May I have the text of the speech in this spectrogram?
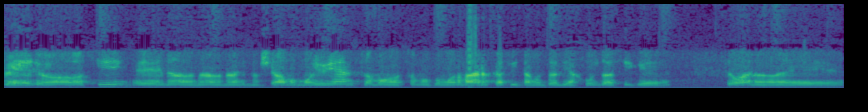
Pero sí, eh, no, no, nos llevamos muy bien. Somos, somos como hermanos, casi estamos todo el día juntos. Así que, que bueno, eh,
